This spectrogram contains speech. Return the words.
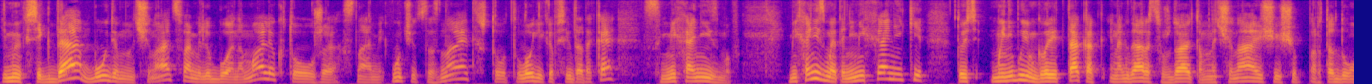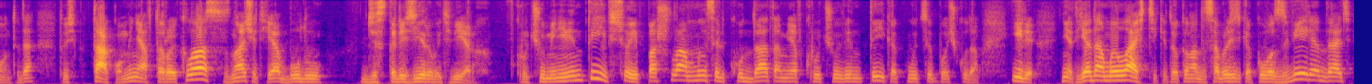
И мы всегда будем начинать с вами любую аномалию, кто уже с нами учится, знает, что вот логика всегда такая, с механизмов. Механизмы это не механики, то есть мы не будем говорить так, как иногда рассуждают там начинающие еще ортодонты, да, то есть так, у меня второй класс, значит я буду дистализировать вверх вкручу мини-винты, и все, и пошла мысль, куда там я вкручу винты, какую цепочку дам. Или, нет, я дам эластики, только надо сообразить, какого зверя дать,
